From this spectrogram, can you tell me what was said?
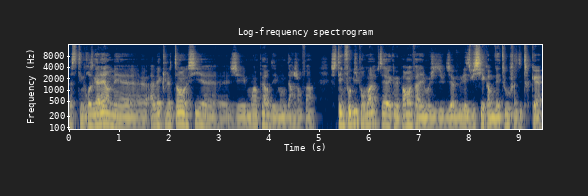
ça c'était une grosse galère, mais euh, avec le temps aussi, euh, j'ai moins peur des manques d'argent. Enfin, c'était une phobie pour moi. Tu sais, avec mes parents, enfin, moi j'ai déjà vu les huissiers comme des tout, enfin des trucs. Euh,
